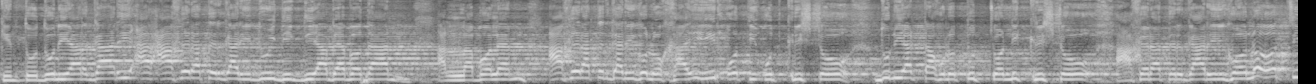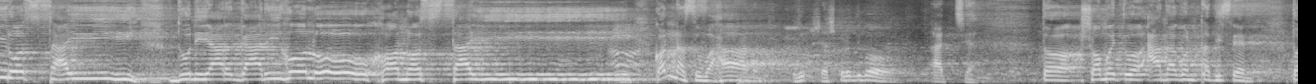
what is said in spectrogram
কিন্তু দুনিয়ার গাড়ি আর আখেরাতের গাড়ি দুই দিক দিয়া ব্যবধান। আল্লাহ বলেন আখেরাতের গাড়িগুলো খাইর অতি উৎকৃষ্ট। দুনিয়ারটা হলো তুচ্ছ নিকৃষ্ট। আখেরাতের গাড়ি হলো চিরস্থায়ী। দুনিয়ার গাড়ি হলো ক্ষণস্থায়ী। কন্যা সুবাহান। শেষ করে দিব? আচ্ছা। তো সময় তো আধা ঘণ্টা দিছেন। তো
